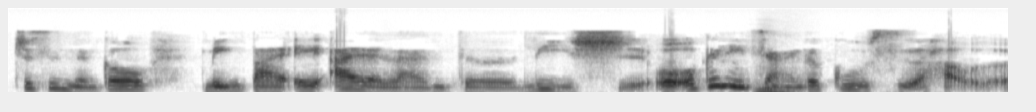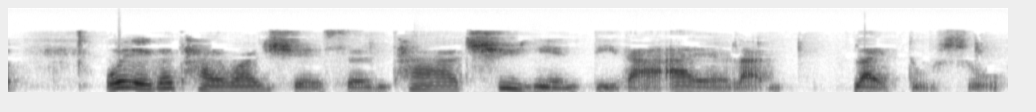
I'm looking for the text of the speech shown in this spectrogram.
就是能够明白诶，爱尔兰的历史。我我跟你讲一个故事好了。我有一个台湾学生，他去年抵达爱尔兰来读书，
